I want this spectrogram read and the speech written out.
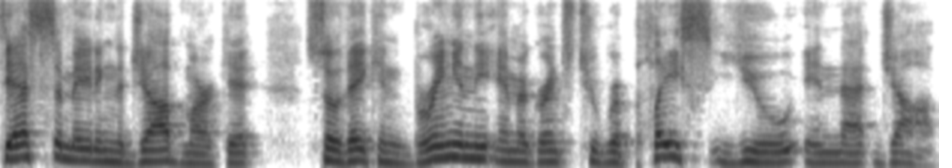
decimating the job market so they can bring in the immigrants to replace you in that job.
